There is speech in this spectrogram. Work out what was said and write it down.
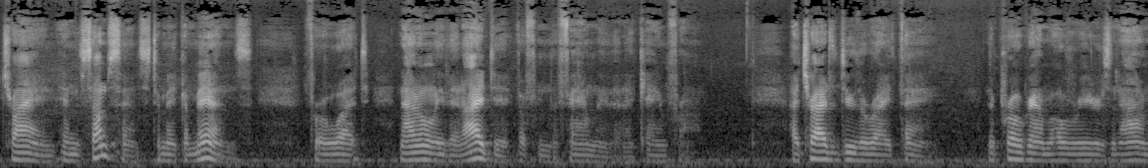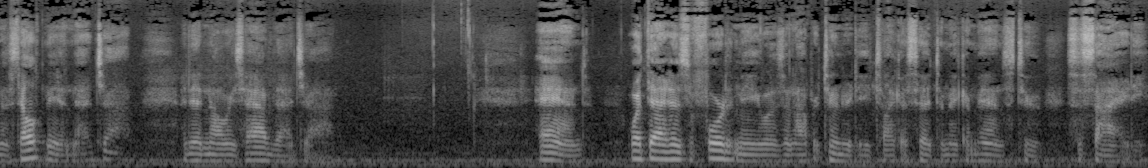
trying, in some sense, to make amends for what not only that I did, but from the family that I came from. I tried to do the right thing. The program of Overeaters Anonymous helped me in that job. I didn't always have that job. And what that has afforded me was an opportunity to, like I said, to make amends to society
